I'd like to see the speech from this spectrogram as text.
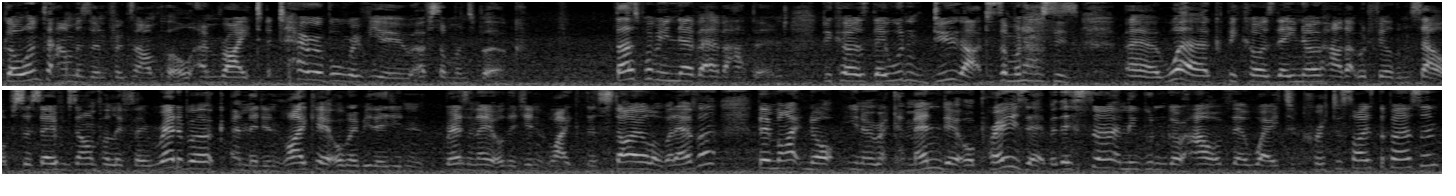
go onto Amazon, for example, and write a terrible review of someone's book? That's probably never ever happened because they wouldn't do that to someone else's uh, work because they know how that would feel themselves. So, say for example, if they read a book and they didn't like it, or maybe they didn't resonate, or they didn't like the style, or whatever, they might not, you know, recommend it or praise it, but they certainly wouldn't go out of their way to criticize the person.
